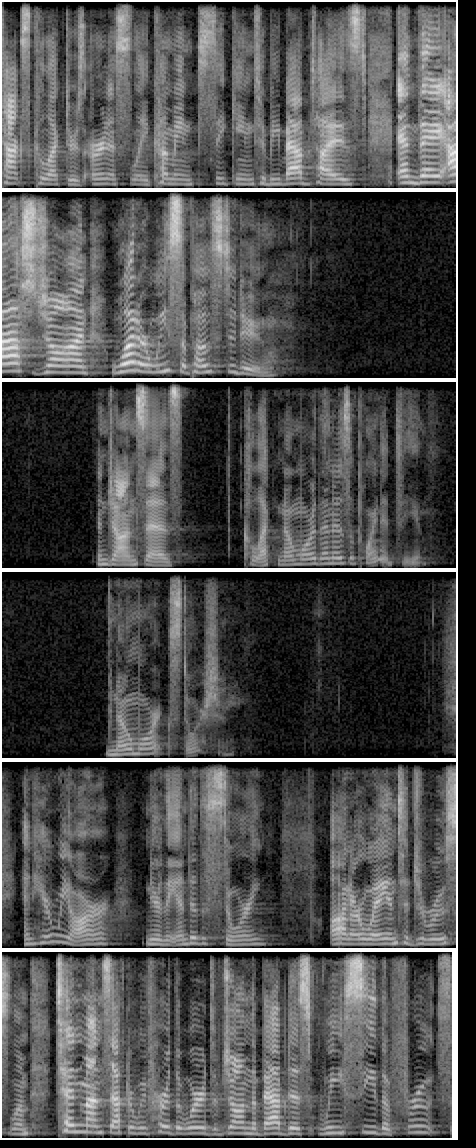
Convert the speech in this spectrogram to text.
tax collectors earnestly coming seeking to be baptized. And they asked John, What are we supposed to do? And John says, Collect no more than is appointed to you, no more extortion. And here we are near the end of the story, on our way into Jerusalem. Ten months after we've heard the words of John the Baptist, we see the fruits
